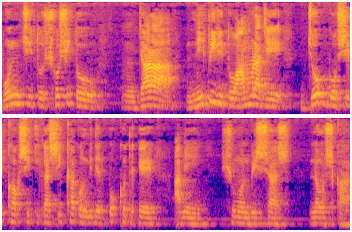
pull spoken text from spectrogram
বঞ্চিত, শোষিত যারা নিপীড়িত, আমরা যে যোগ্য শিক্ষক, শিক্ষিকা, শিক্ষাকর্মীদের পক্ষ থেকে আমি সুমন বিশ্বাস, নমস্কার।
